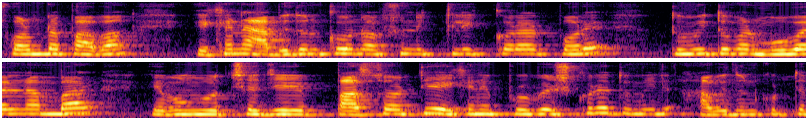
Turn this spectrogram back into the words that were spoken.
ফর্মটা পাবা। এখানে আবেদন কোন অপশনে ক্লিক করার পরে তুমি তোমার মোবাইল নাম্বার এবং হচ্ছে যে পাসওয়ার্ড দিয়ে এখানে প্রবেশ করে তুমি আবেদন করতে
